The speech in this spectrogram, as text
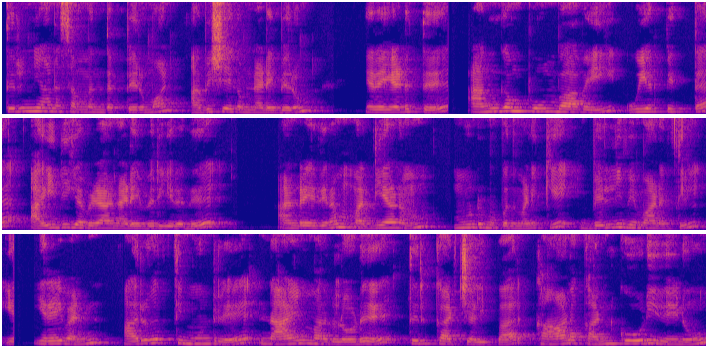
திருஞான சம்பந்த பெருமான் அபிஷேகம் நடைபெறும். இதையடுத்து அங்கம் பூம்பாவை உயர்ப்பித்த ஐதீக விழா நடைபெறுகிறது. அன்றைய தினம் மத்தியானம் மூன்று முப்பது மணிக்கு வெள்ளி விமானத்தில் இறைவன் அறுபத்தி மூன்று நாயன்மார்களோடு திருக்காட்சி அளிப்பார். காண கண்கோடி வேணும்.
